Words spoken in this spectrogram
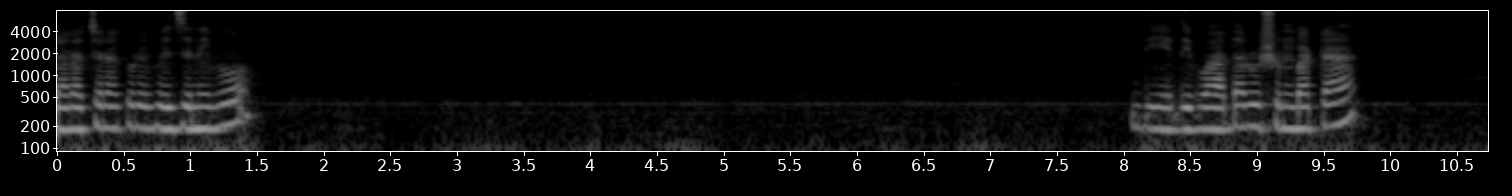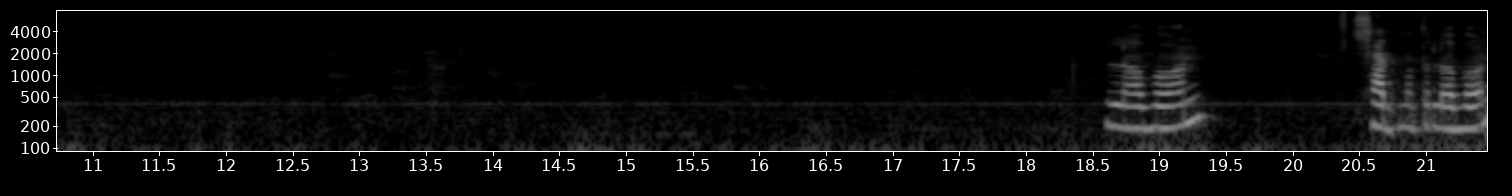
লাড়াচাড়া করে ভেজে নিব। দিয়ে দিব আদা, রসুন বাটা। লবণ, স্বাদ মতো লবণ।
